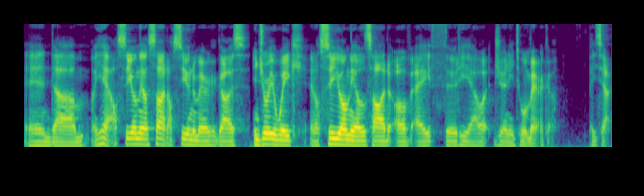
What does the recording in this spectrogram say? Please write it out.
And um, yeah, I'll see you on the other side. I'll see you in America, guys. Enjoy your week, and I'll see you on the other side of a 30 hour journey to America. Peace out.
